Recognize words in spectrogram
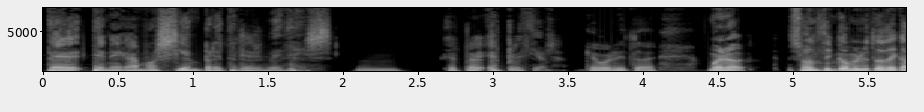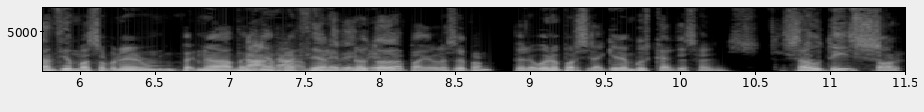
te, te negamos siempre tres veces. Mm, Es, pre- es preciosa. qué bonito, ¿eh? Bueno, son 5 minutos de canción, vamos a poner un- una pequeña no, fracción, breve, no breve. todo, para que lo sepan. Pero bueno, por si la quieren buscar, ya saben. Sauti Sol.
